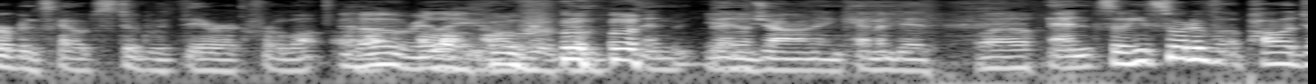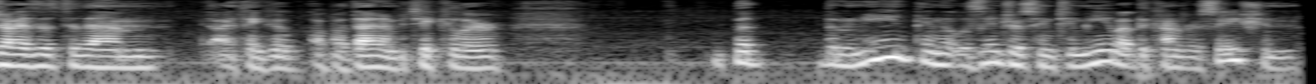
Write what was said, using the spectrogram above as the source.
Urban Scout stood with Derrick for a, lo- a, Oh, lot, a really? lot longer than, than, Yeah. than John and Kevin did. Wow. And so he sort of apologizes to them. I think about that in particular. But the main thing that was interesting to me about the conversation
